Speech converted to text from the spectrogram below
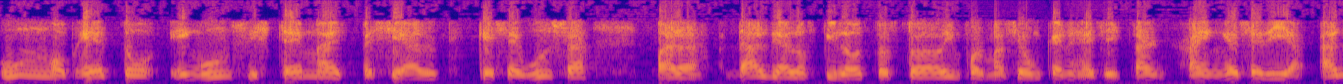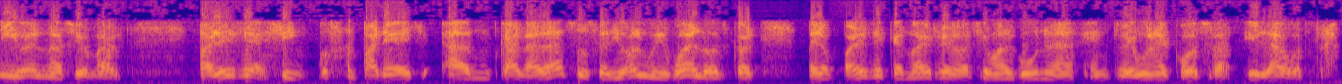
un objeto en un sistema especial que se usa para darle a los pilotos toda la información que necesitan en ese día a nivel nacional. Parece así, parece, en Canadá sucedió algo igual, Oscar, pero parece que no hay relación alguna entre una cosa y la otra.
